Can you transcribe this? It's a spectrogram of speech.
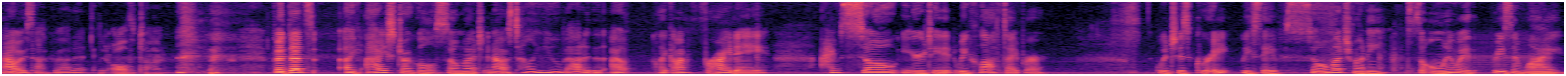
I always talk about it. All the time. But that's like I struggle so much, and I was telling you about it. I, like on Friday, I'm so irritated. We cloth diaper, which is great. We save so much money. It's the only way reason why,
